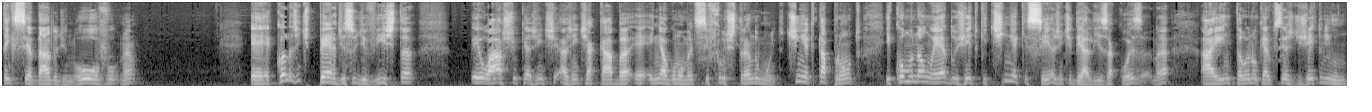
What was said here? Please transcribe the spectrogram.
tem que ser dado de novo. Né? É, quando a gente perde isso de vista, eu acho que a gente, a gente acaba, é, em algum momento, se frustrando muito. Tinha que estar tá pronto, e como não é do jeito que tinha que ser, a gente idealiza a coisa, né? Aí então eu não quero que seja de jeito nenhum.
